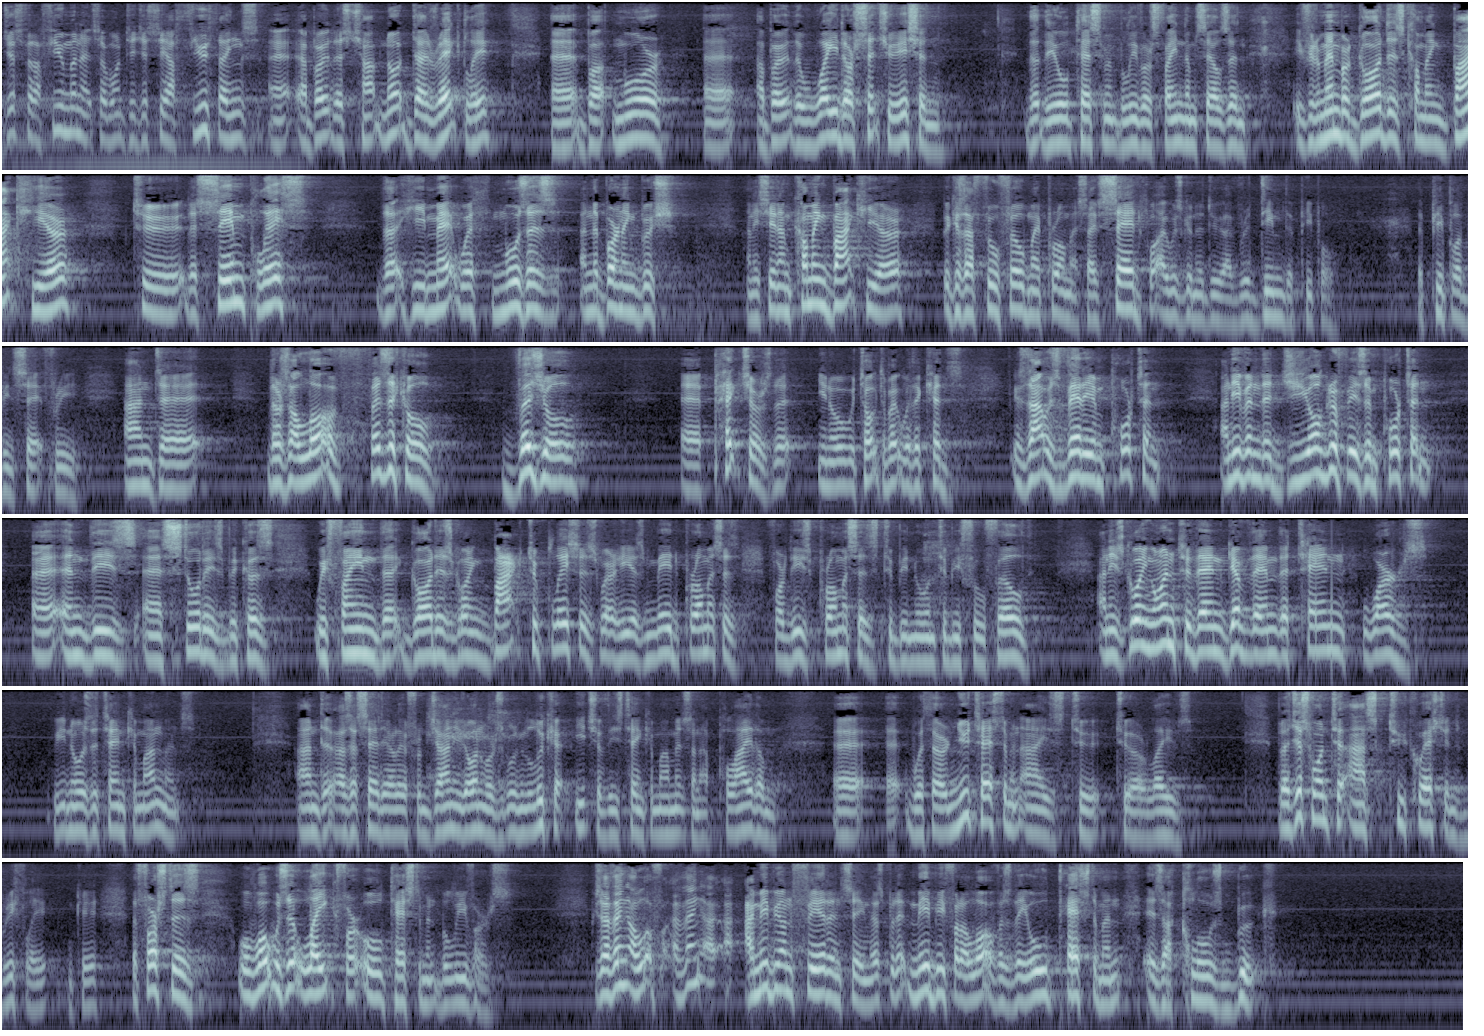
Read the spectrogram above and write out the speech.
just for a few minutes, I want to just say a few things uh, about this chapter, not directly, uh, but more uh, about the wider situation that the Old Testament believers find themselves in. If you remember, God is coming back here to the same place that he met with Moses in the burning bush. And he's saying, I'm coming back here because I've fulfilled my promise. I've said what I was going to do. I've redeemed the people. The people have been set free. And uh, there's a lot of physical, visual uh, pictures that, you know, we talked about with the kids, because that was very important. And even the geography is important uh, in these uh, stories because we find that God is going back to places where He has made promises for these promises to be known, to be fulfilled. And He's going on to then give them the ten words we know as the Ten Commandments. And uh, as I said earlier, from January onwards, we're going to look at each of these Ten Commandments and apply them uh, uh, with our New Testament eyes to, to our lives. But I just want to ask two questions briefly. Okay, the first is, well, what was it like for Old Testament believers? Because I think, I, think I, I may be unfair in saying this, but it may be for a lot of us the Old Testament is a closed book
